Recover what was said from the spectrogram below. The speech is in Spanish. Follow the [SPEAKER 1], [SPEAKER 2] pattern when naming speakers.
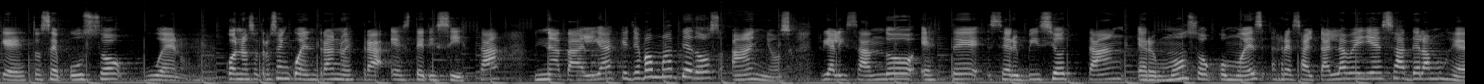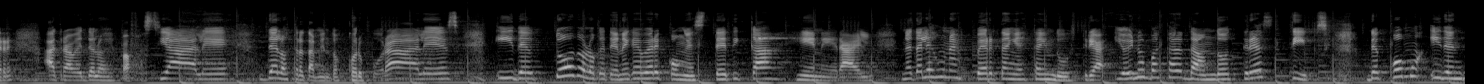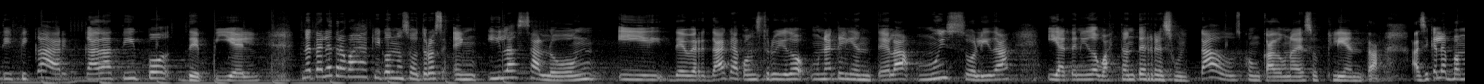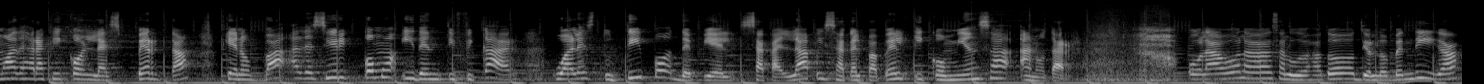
[SPEAKER 1] que esto se puso bueno. Con nosotros se encuentra nuestra esteticista Natalia, que lleva más de dos años realizando este servicio tan hermoso como es resaltar la belleza de la mujer a través de los spas faciales, de los tratamientos corporales y de todo lo que tiene que ver con estética general. Natalia es una experta en esta industria y hoy nos va a estar dando tres tips de cómo identificar cada tipo de piel. Natalia trabaja aquí con nosotros en Hila Salón y de verdad que ha construido una clientela muy sólida y ha tenido bastantes resultados con cada una de sus clientas. Así que les vamos a dejar aquí con la experta que nos va a decir cómo identificar cuál es tu tipo de piel. Saca el lápiz, saca el papel y comienza a anotar.
[SPEAKER 2] Hola, hola, saludos a todos, Dios los bendiga.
